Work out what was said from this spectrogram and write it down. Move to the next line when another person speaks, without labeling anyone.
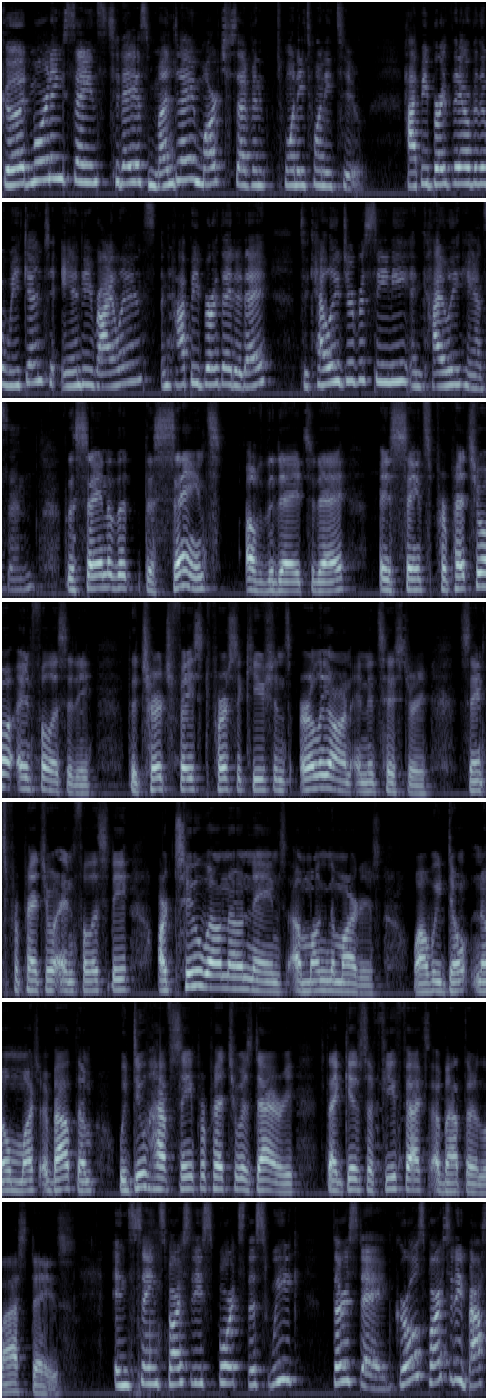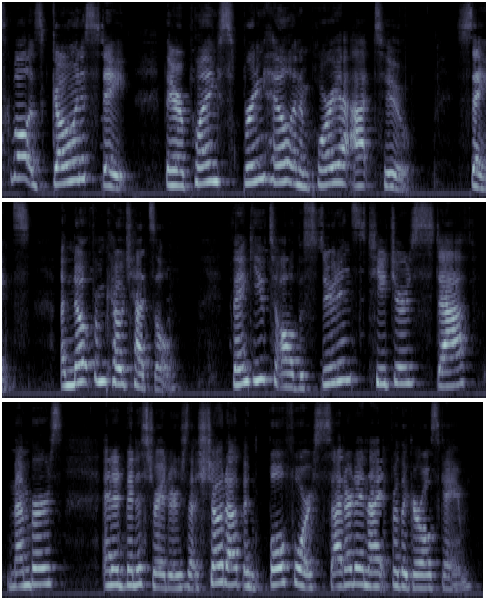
Good morning, Saints. Today is Monday, March 7th, 2022. Happy birthday over the weekend to Andy Rylance, and happy birthday today to Kelly Gervasini and Kylie Hansen.
The saint of the the saints of the day today is Saints Perpetua and Felicity. The church faced persecutions early on in its history. Saints Perpetua and Felicity are two well-known names among the martyrs. While we don't know much about them, we do have Saint Perpetua's diary that gives a few facts about their last days.
In Saints varsity sports this week, Thursday, girls varsity basketball is going to state. They are playing Spring Hill and Emporia at 2. Saints, a note from Coach Hetzel. Thank you to all the students, teachers, staff, members, and administrators that showed up in full force Saturday night for the girls game.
